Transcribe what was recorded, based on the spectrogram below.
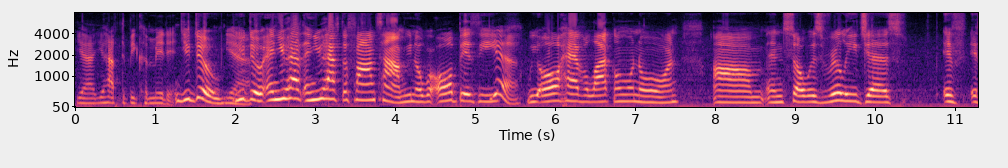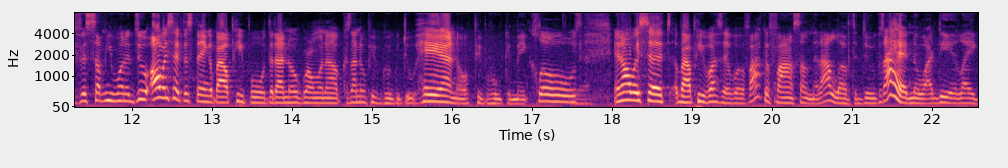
Yeah, you have to be committed. You do. Yeah. You do. And you have and you have to find time. You know, we're all busy. Yeah. We all have a lot going on. Um and so it's really just if if it's something you want to do, I always had this thing about people that I know growing up because I knew people who could do hair, I know people who can make clothes, Yeah. and I always said about people, I said, well, if I could find something that I love to do, because I had no idea like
